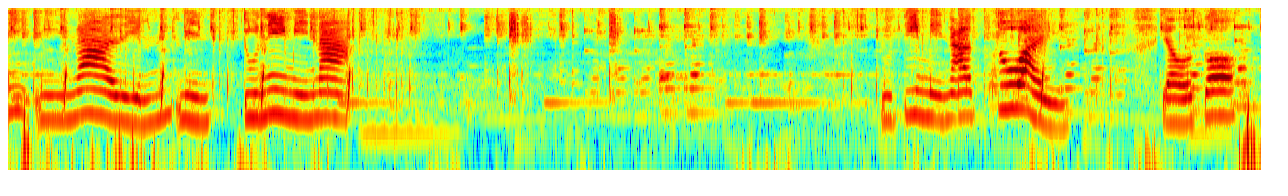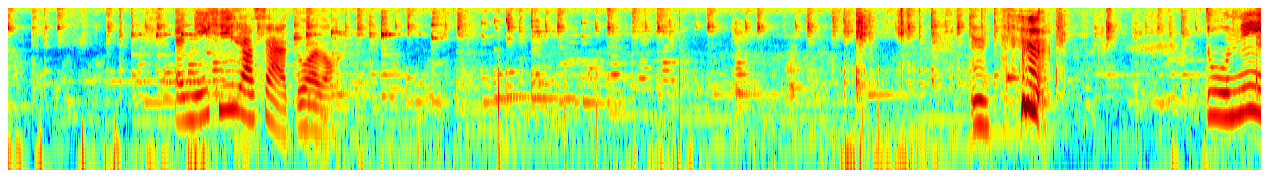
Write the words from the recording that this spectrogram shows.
นี่มีหน้าลิ้นมีดูนี่มีหน้าดูที่มีหน้าด้วยแล้วก็อันนี้ที่รักษาตัวเหรอ ดูนี่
